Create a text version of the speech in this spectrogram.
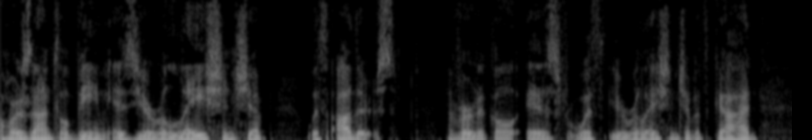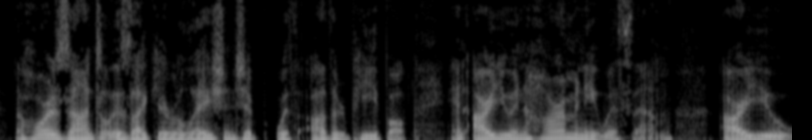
horizontal beam is your relationship with others. The vertical is with your relationship with God. The horizontal is like your relationship with other people. And are you in harmony with them? Are you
